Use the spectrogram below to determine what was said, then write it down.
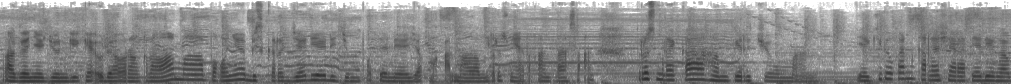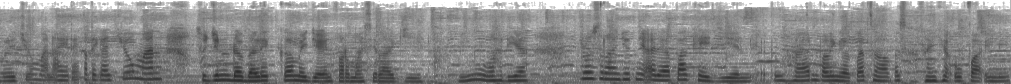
laganya Jungi kayak udah orang kenal lama. Pokoknya habis kerja dia dijemput dan diajak makan malam. Terus menyatakan perasaan. Terus mereka hampir ciuman ya gitu kan karena syaratnya dia nggak boleh ciuman akhirnya ketika ciuman Sujin udah balik ke meja informasi lagi. Bingung lah dia. Terus selanjutnya ada apa Kejin ya Tuhan paling gak kuat sama pesanannya Upa ini.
